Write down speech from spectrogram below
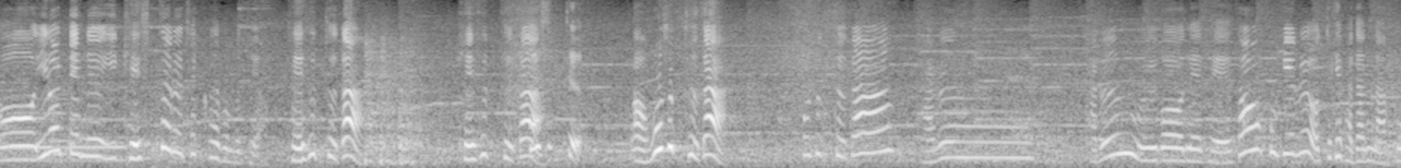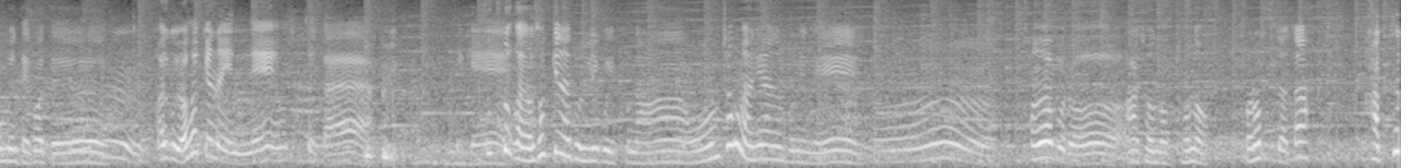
어, 이럴 때는 이 게스트를 체크해보면 돼요. 게스트가, 게스트가, 호스트. 아, 호스트가, 호스트가 다른, 다른 물건에 대해서 후기를 어떻게 받았나 보면 되거든. 음. 아이고, 여섯 개나 있네, 호스트가. 이게. 숙소가 여섯 개나 돌리고 있구나. 엄청 많이 하는 분이네. 음. 전업으로. 아, 전업, 전업. 전업 부자자? 같은,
